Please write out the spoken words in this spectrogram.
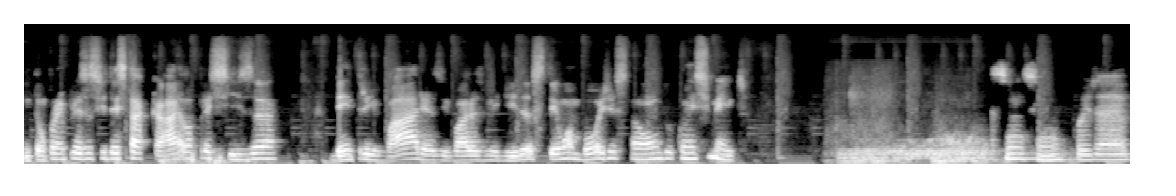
Então, para a empresa se destacar, ela precisa, dentre várias e várias medidas, ter uma boa gestão do conhecimento. Sim, sim. Pois é,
